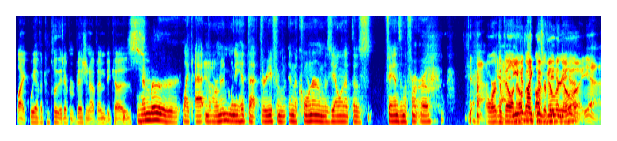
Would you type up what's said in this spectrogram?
like we have a completely different vision of him because Remember, like at Yeah. Norman when he hit that three from in the corner and was yelling at those fans in the front row. Yeah, or the yeah, and Villanova even like the buzzer beater he. Villanova, yeah.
